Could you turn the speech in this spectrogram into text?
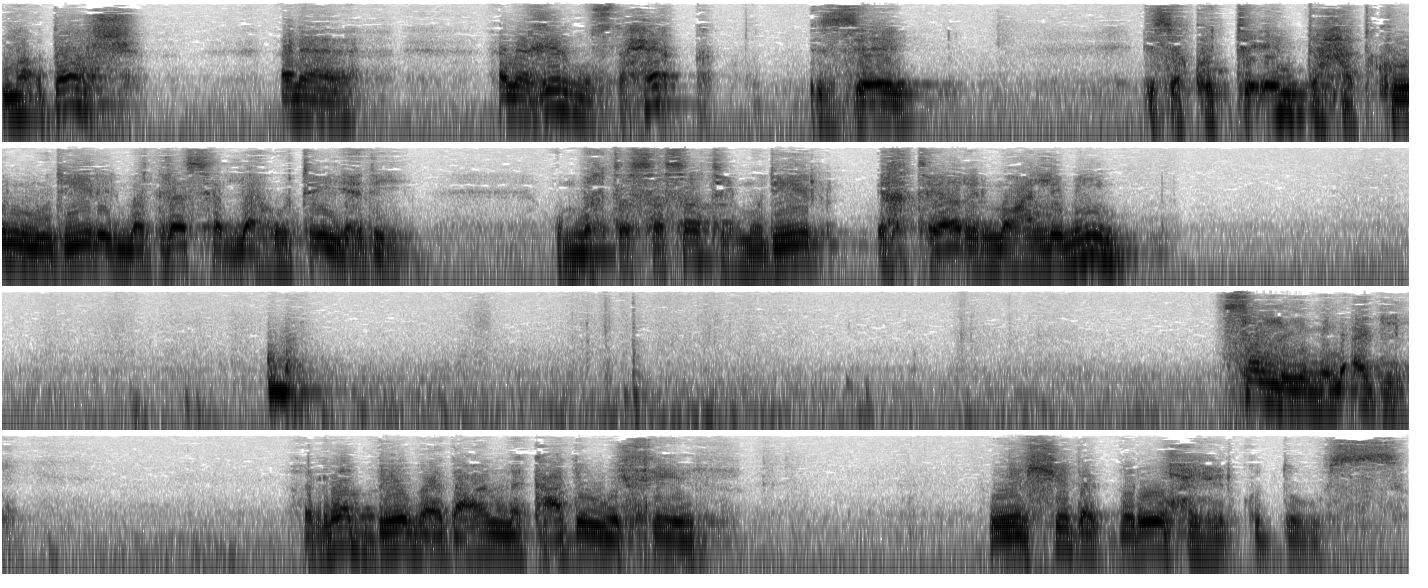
ما أقدرش. أنا أنا غير مستحق. إزاي؟ إذا كنت أنت هتكون مدير المدرسة اللاهوتية دي ومن اختصاصات المدير اختيار المعلمين. صلي من أجلي. الرب يبعد عنك عدو الخير ويرشدك بروحه القدوس.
